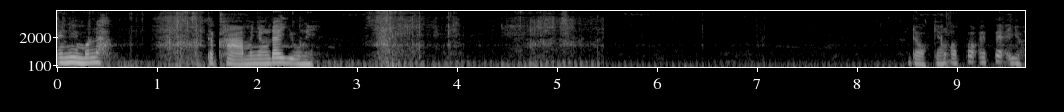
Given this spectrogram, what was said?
อันนี้มันละแต่ขามันยังได้อยู่นี่ดอกยังเอาเปาะไอแปะอยู่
